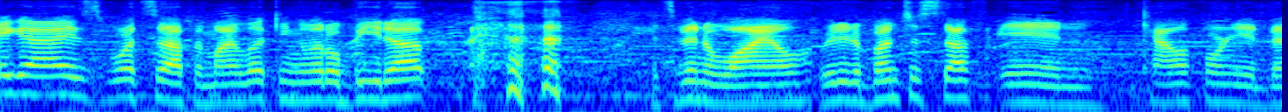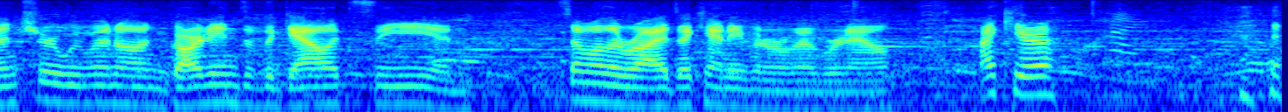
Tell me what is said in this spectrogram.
Hey, guys, what's up? Am I looking a little beat up? it's been a while. We did a bunch of stuff in California Adventure. We went on Guardians of the Galaxy and some other rides I can't even remember now. Hi, Kyra.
